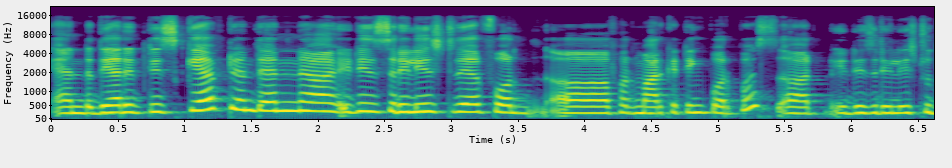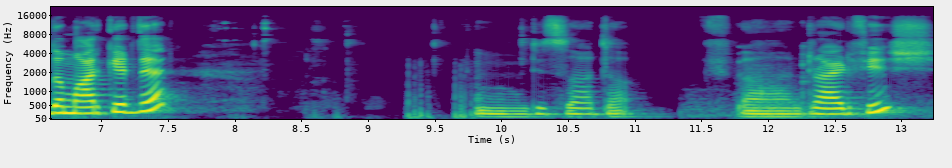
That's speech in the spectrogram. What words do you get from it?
and there it is kept and then uh, it is released there for uh, for marketing purpose. Uh, it is released to the market there. Mm, these are the uh, dried fish.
